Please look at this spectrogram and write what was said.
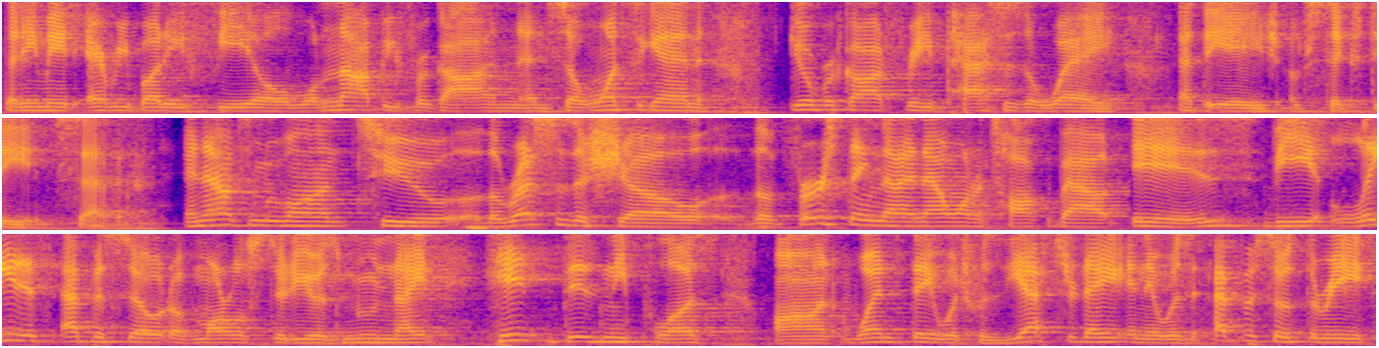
that he made everybody feel will not be forgotten. And so once again, Gilbert Gottfried passes away at the age of 67. And now to move on to the rest of the show, the first thing that I now want to talk about is the latest episode of Marvel Studios Moon Knight hit Disney Plus on Wednesday, which was yesterday, and it was episode three,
